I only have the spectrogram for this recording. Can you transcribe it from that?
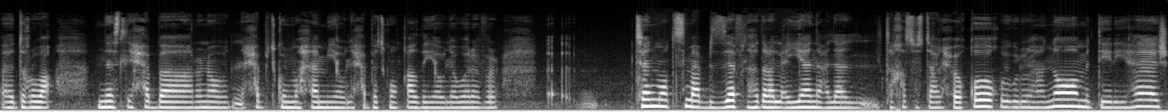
آه droit الناس اللي حابة non حابة تكون محامية ولا حابة تكون قاضية ولا whatever تنمو تسمع بزاف الهضرة العيانة على التخصص تاع الحقوق ويقولوا لها non ما ديريهاش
